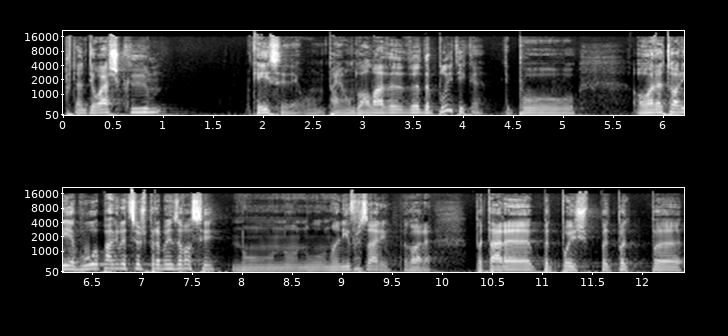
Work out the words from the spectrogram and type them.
Portanto, eu acho que, que é isso, é um, pá, é um Dualá da, da, da política. Tipo, a oratória é boa para agradecer os parabéns a você no, no, no- no aniversário. Agora, para estar a, para depois, para, para, para,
